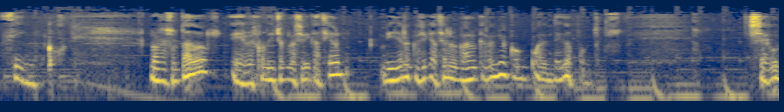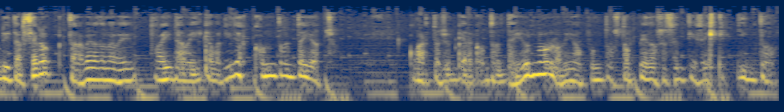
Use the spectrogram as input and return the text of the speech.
5. Los resultados, eh, mejor dicho, clasificación, lidera la clasificación el Real Canario con 42 puntos. Segundo y tercero, Talavera de la Reina B y Cabanillas con 38. Cuarto, Junquera con 31, los mismos puntos, Torpedo 66, quinto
